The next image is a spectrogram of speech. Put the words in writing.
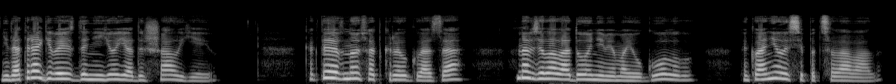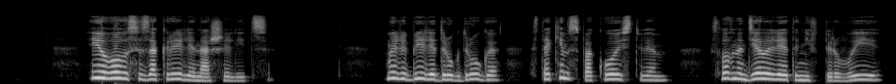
Не дотрагиваясь до нее, я дышал ею. Когда я вновь открыл глаза, она взяла ладонями мою голову, наклонилась и поцеловала. Ее волосы закрыли наши лица. Мы любили друг друга с таким спокойствием, словно делали это не впервые,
